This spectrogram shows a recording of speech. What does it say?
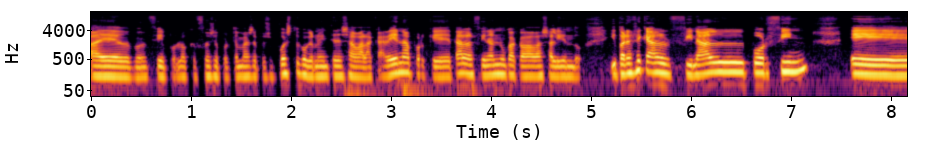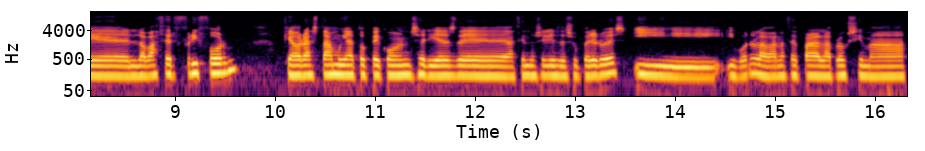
eh, en fin, por lo que fuese, por temas de presupuesto, porque no interesaba la cadena, porque tal, al final nunca acababa saliendo. Y parece que al final, por fin, eh, lo va a hacer Freeform que ahora está muy a tope con series de haciendo series de superhéroes y, bueno la van a hacer para la próxima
